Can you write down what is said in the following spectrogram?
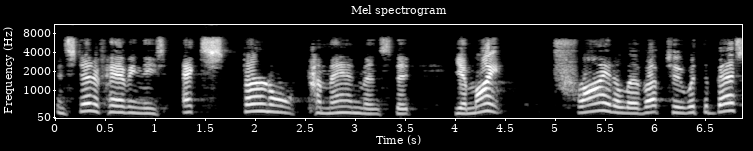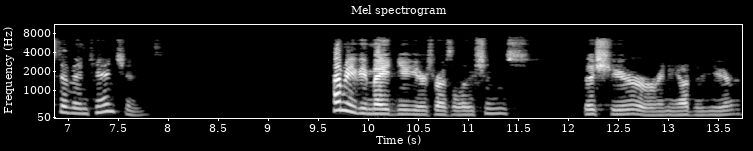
instead of having these external commandments that you might try to live up to with the best of intentions. How many of you made New Year's resolutions this year or any other year?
